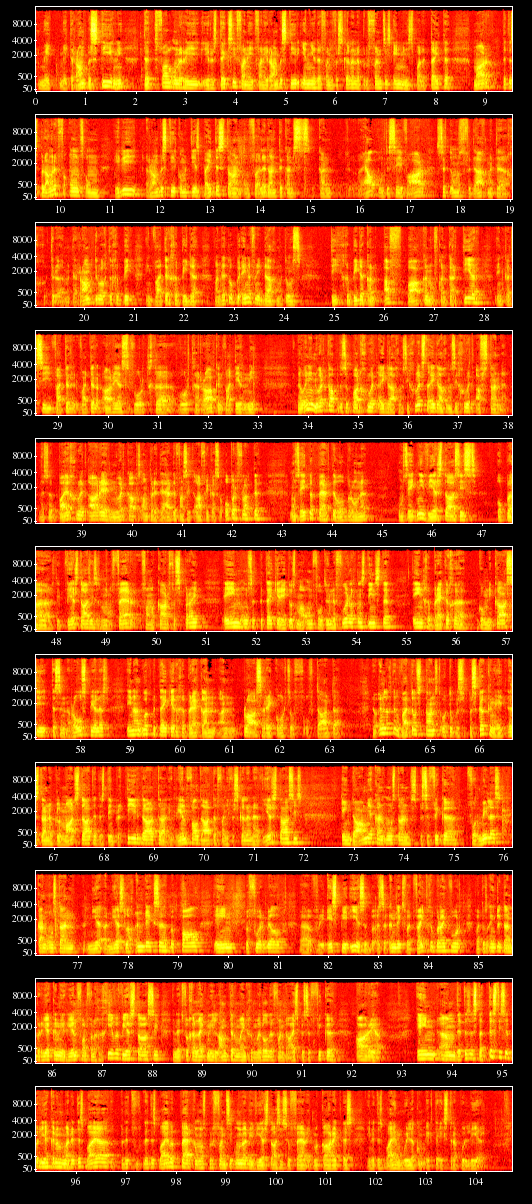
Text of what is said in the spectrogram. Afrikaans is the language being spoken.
met met rampbestuur nie. Dit val onder die jurisdiksie van die van die rampbestuureenhede van die verskillende provinsies en munisipaliteite. Maar dit is belangrik vir ons om hierdie rampbestuurkomitees by te staan om vir hulle dan te kan kan help om te sê waar sit ons vandag met 'n met 'n rampdroogte gebied en watter gebiede want dit op die einde van die dag moet ons die gebiede kan afbaken of kan karteer en kan sien watter watter areas word ge, word geraak en watter nie. Nou in die Noord-Kaap het ons 'n paar groot uitdagings. Die grootste uitdaging is die groot afstande. Dit is 'n baie groot area. Die Noord-Kaap is amper 'n derde van Suid-Afrika se oppervlakte. Ons het beperkte hulpbronne. Ons het nie weerstasies op 'n uh, die weerstasies is maar ver van mekaar versprei en ons het baie keer het ons maar onvoldoende voorligtingdienste en gebrekkige kommunikasie tussen rolspelers en dan ook baie keer gebrek aan aan plaasrekords of of data. Nou inligting wat ons tans op ons beskikking het is dan nou klimaatsdata, dis temperatuurdata en reënvaldata van die verskillende weerstasies en daarmee kan ons dan spesifieke formules kan ons dan neer 'n neerslagindekse bepaal en byvoorbeeld uh vir die SPE is 'n is 'n indeks wat wyd gebruik word wat ons eintlik dan bereken die reënval van 'n gegeewe weerstasie en dit vergelyk met die langtermyn gemiddelde van daai spesifieke area. En ehm um, dit is 'n statistiese berekening, maar dit is baie dit dit is baie beperk in ons provinsie omdat die weerstasies so ver uitmekaar uit is en dit is baie moeilik om ek te ekstrapoleer.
